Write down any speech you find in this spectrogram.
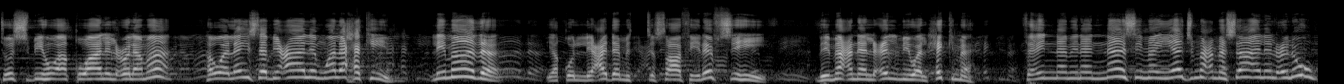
تشبه أقوال العلماء هو ليس بعالم ولا حكيم. لماذا؟ يقول لعدم اتصاف نفسه بمعنى العلم والحكمة. فإن من الناس من يجمع مسائل العلوم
